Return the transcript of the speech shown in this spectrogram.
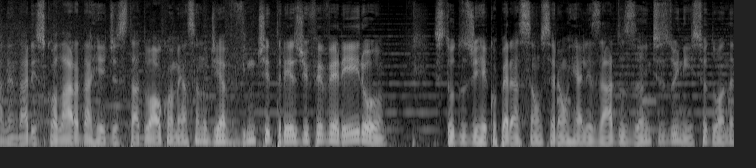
Calendário escolar da rede estadual começa no dia 23 de fevereiro. Estudos de recuperação serão realizados antes do início do ano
